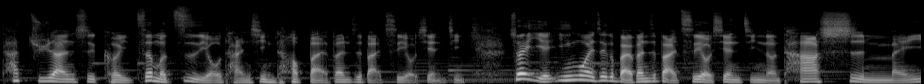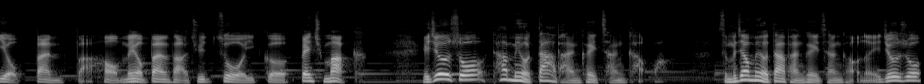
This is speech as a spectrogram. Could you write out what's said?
他居然是可以这么自由弹性到 百分之百持有现金，所以也因为这个百分之百持有现金呢，他是没有办法，哈，没有办法去做一个 benchmark，也就是说，他没有大盘可以参考啊。什么叫没有大盘可以参考呢？也就是说，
